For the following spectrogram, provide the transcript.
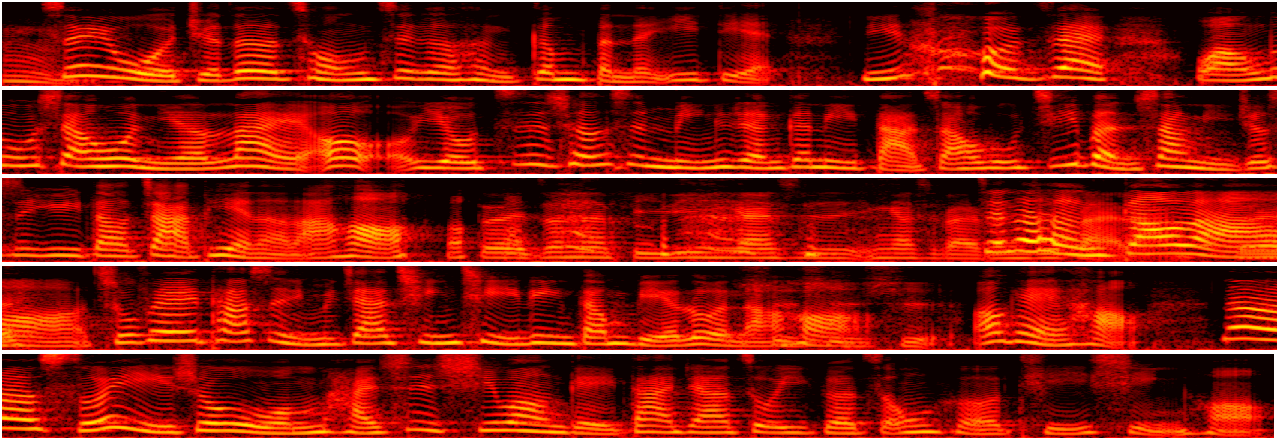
嗯、所以我觉得从这个很根本的一点，你如果在网络上或你的赖哦有自称是名人跟你打招呼，基本上你就是遇到诈骗了啦哈。对，真的比例应该是应该是百分之百 真的很高了啊，除非他是你们家亲戚，另当别论了哈。是是是。OK，好。那所以说，我们还是希望给大家做一个综合提醒哈，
